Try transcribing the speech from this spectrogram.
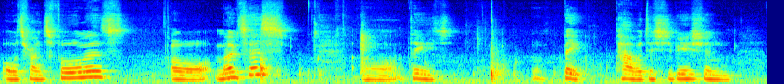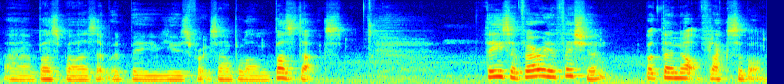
or transformers or motors or these big power distribution uh, bus bars that would be used, for example, on bus ducts. These are very efficient, but they're not flexible.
